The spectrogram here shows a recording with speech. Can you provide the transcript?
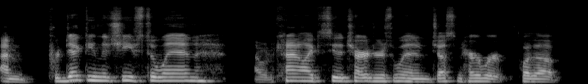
I'm predicting the Chiefs to win. I would kind of like to see the Chargers win. Justin Herbert put up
